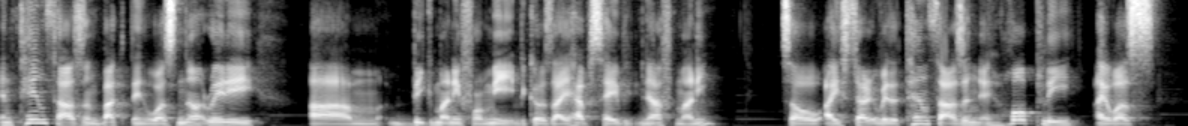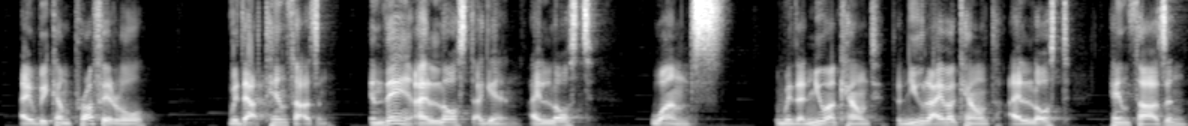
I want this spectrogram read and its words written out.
and 10,000 back then was not really um, big money for me because I have saved enough money. So I started with 10,000 and hopefully I was I become profitable with that 10,000. And then I lost again. I lost once with a new account, the new live account, I lost 10,000.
